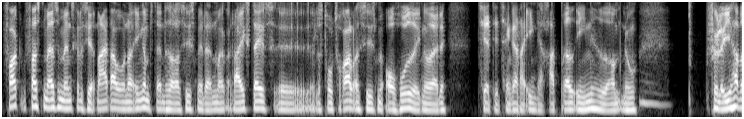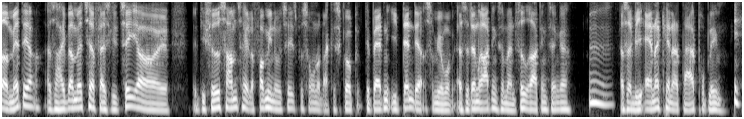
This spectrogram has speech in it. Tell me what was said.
for, først en masse mennesker, der siger, nej, der er under ingen omstændighed racisme i Danmark, og der er ikke stats- øh, eller strukturel racisme, overhovedet ikke noget af det, til at det tænker, der er egentlig ret bred enighed om nu. Mm. Føler I har været med der? Altså har I været med til at facilitere øh, de fede samtaler for minoritetspersoner, der kan skubbe debatten i den der, som jo, altså den retning, som er en fed retning, tænker jeg? Mm. Altså vi anerkender, at der er et problem.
